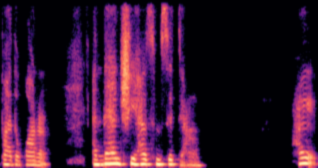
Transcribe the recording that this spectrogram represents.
by the water. And then she has him sit down. Right?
